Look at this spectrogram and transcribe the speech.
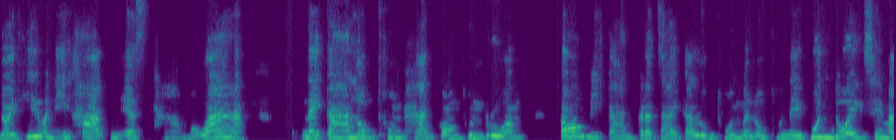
โดยที่วันนี้ค่ะคุณเอสถามมาว่า ในการลงทุนผ่านกองทุนรวม ต้องมีการกระจายการลงทุนเหมือนลงทุนในหุ้นด้วยใช่ไหม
